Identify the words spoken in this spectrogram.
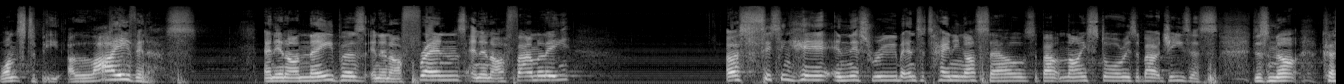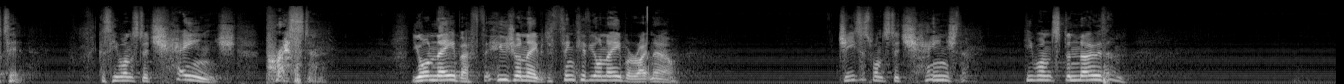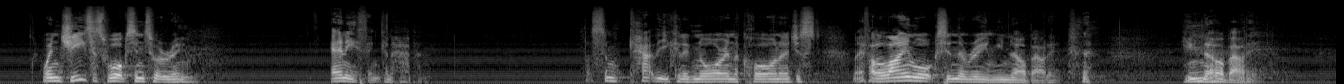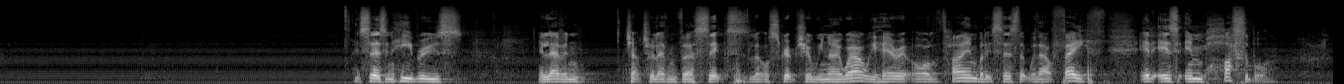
wants to be alive in us and in our neighbors and in our friends and in our family. Us sitting here in this room entertaining ourselves about nice stories about Jesus does not cut it because he wants to change Preston. Your neighbor, who's your neighbor? Just think of your neighbor right now. Jesus wants to change them, he wants to know them. When Jesus walks into a room, anything can happen. That's some cat that you can ignore in the corner, just if a lion walks in the room, you know about it. you know about it. It says in Hebrews 11, chapter 11, verse 6, a little scripture we know well, we hear it all the time, but it says that without faith, it is impossible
